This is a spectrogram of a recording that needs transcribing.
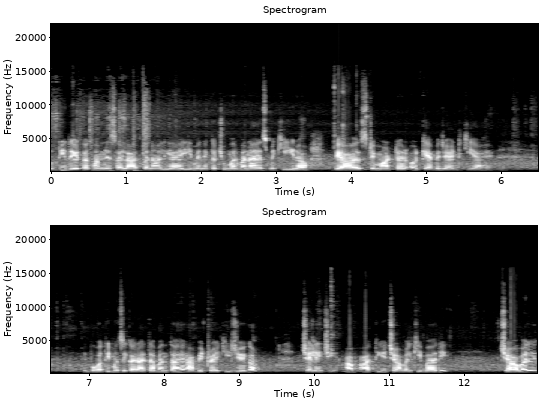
उतनी देर तक हमने सलाद बना लिया है। ये मैंने कचूमर बनाया, इसमें खीरा, प्याज, टमाटर और कैबेज ऐड किया है। ये बहुत ही मज़े का रायता बनता है, आप भी ट्राई कीजिएगा। चलें जी, अब आती है चावल की बारी। चावल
